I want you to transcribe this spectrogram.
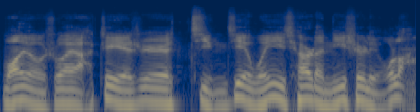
网友说呀，这也是警界文艺圈的泥石流了。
